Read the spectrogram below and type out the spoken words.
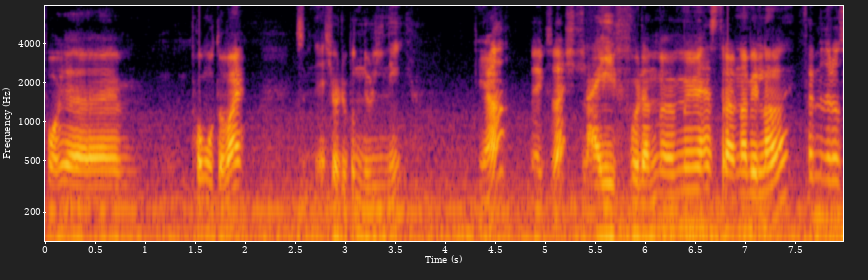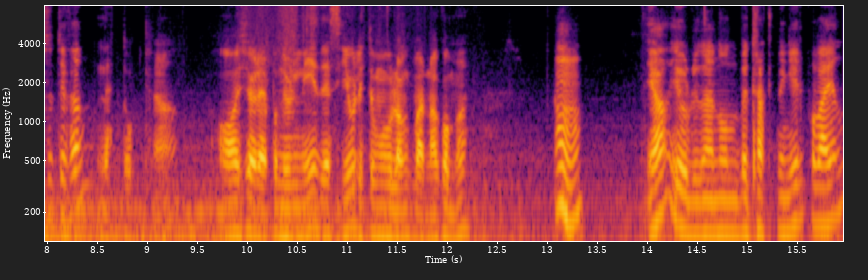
på, eh, på motorvei så Jeg kjørte jo på 0,9. Ja, det er ikke så verst. Nei, for den hvor mye hester er denne bilen her? 575. Nettopp. Ja. Og å kjøre på 09, det sier jo litt om hvor langt verden har kommet. Mm. ja, gjorde du deg noen betraktninger på veien?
